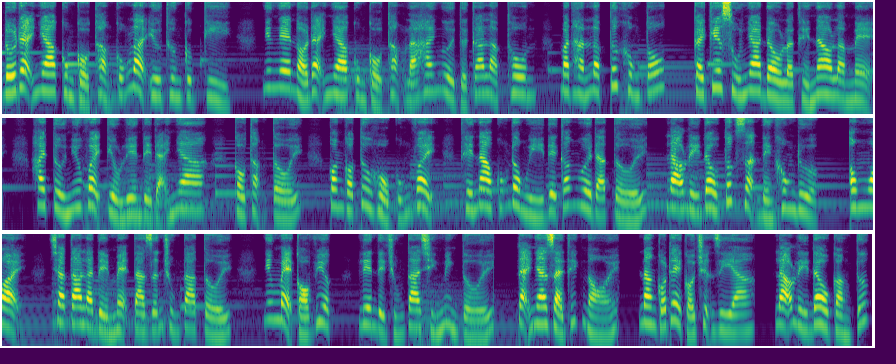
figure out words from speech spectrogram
Đối đại nha cùng cầu thẳng cũng là yêu thương cực kỳ, nhưng nghe nói đại nha cùng cẩu thẳng là hai người tới ca lạp thôn, mặt hắn lập tức không tốt. Cái kia xú nha đầu là thế nào là mẹ, hai từ như vậy tiểu liên để đại nha, cầu thẳng tới, còn có từ hổ cũng vậy, thế nào cũng đồng ý để các người đã tới. Lão lý đầu tức giận đến không được, ông ngoại, cha ta là để mẹ ta dẫn chúng ta tới, nhưng mẹ có việc, liên để chúng ta chính mình tới. Đại nha giải thích nói, nàng có thể có chuyện gì à? Lão lý đầu càng tức,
